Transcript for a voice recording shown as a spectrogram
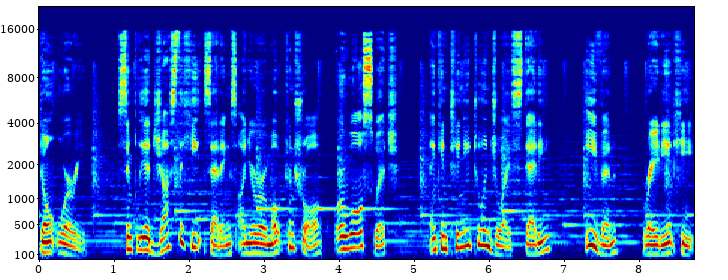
don't worry. Simply adjust the heat settings on your remote control or wall switch and continue to enjoy steady, even, radiant heat.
